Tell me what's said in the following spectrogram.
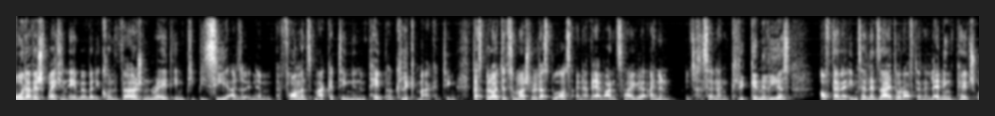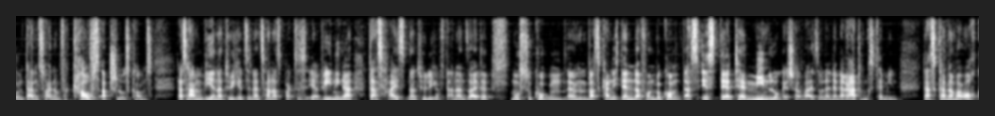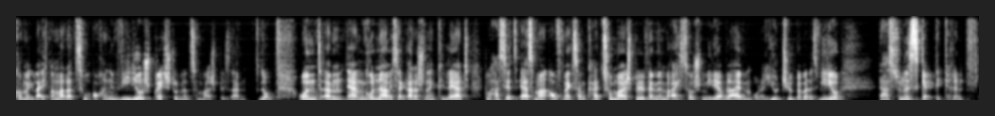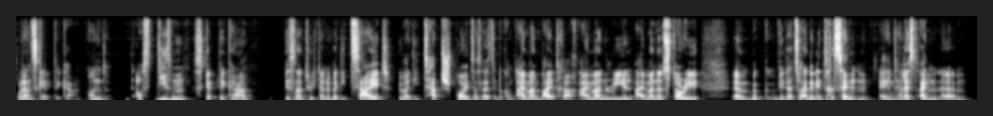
Oder wir sprechen eben über die Conversion Rate im PPC, also in dem Performance Marketing, in dem Pay-per-Click-Marketing. Das bedeutet zum Beispiel, dass du aus einer Werbeanzeige einen Interessenten, einen Klick generierst auf deiner Internetseite oder auf deiner Landingpage und dann zu einem Verkaufsabschluss kommst. Das haben wir natürlich jetzt in der Zahnarztpraxis eher weniger. Das heißt natürlich auf der anderen Seite musst du gucken, ähm, was kann ich denn davon bekommen? Das ist der Termin logischerweise oder der Beratungstermin. Das kann aber auch, kommen wir gleich nochmal dazu, auch eine Videosprechstunde zum Beispiel sein. So, und ähm, ja, im Grunde habe ich es ja gerade schon erklärt. Du hast jetzt erstmal Aufmerksamkeit, zum Beispiel, wenn wir im Bereich Social Media bleiben oder YouTube über das Video, da hast du eine Skeptikerin oder einen Skeptiker. Und aus diesem Skeptiker ist natürlich dann über die Zeit, über die Touchpoints, das heißt, er bekommt einmal einen Beitrag, einmal ein Reel, einmal eine Story, ähm, wird er zu einem Interessenten. Er hinterlässt ein ähm,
